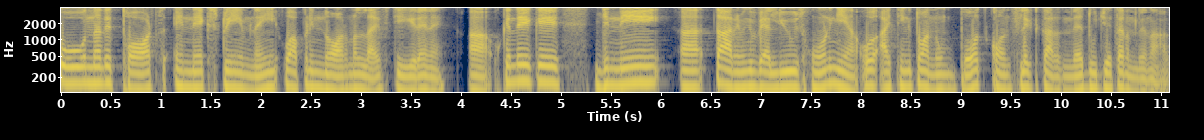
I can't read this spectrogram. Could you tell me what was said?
ਉਹ ਉਹਨਾਂ ਦੇ ਥਾਟਸ ਇੰਨੇ ਐਕਸਟ੍ਰੀਮ ਨਹੀਂ, ਉਹ ਆਪਣੀ ਨਾਰਮਲ ਲਾਈਫ ਜੀ ਰਹੇ ਨੇ। ਆ, ਉਹ ਕਹਿੰਦੇ ਕਿ ਜਿੰਨੀ ਧਾਰਮਿਕ ਵੈਲਿਊਜ਼ ਹੋਣਗੀਆਂ, ਉਹ ਆਈ ਥਿੰਕ ਤੁਹਾਨੂੰ ਬਹੁਤ ਕਨਫਲਿਕਟ ਕਰ ਦਿੰਦੇ ਆ ਦੂਜੇ ਧਰਮ ਦੇ ਨਾਲ।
